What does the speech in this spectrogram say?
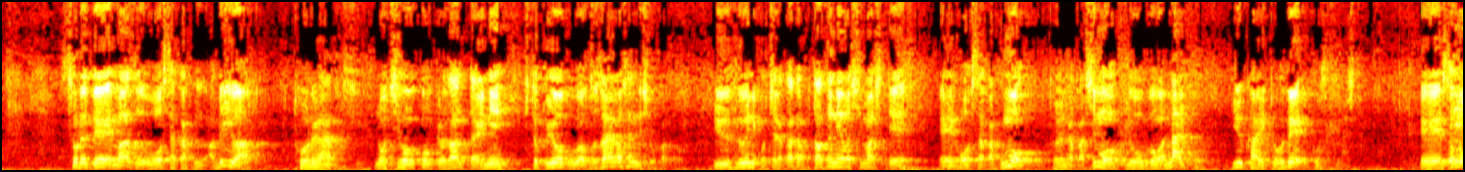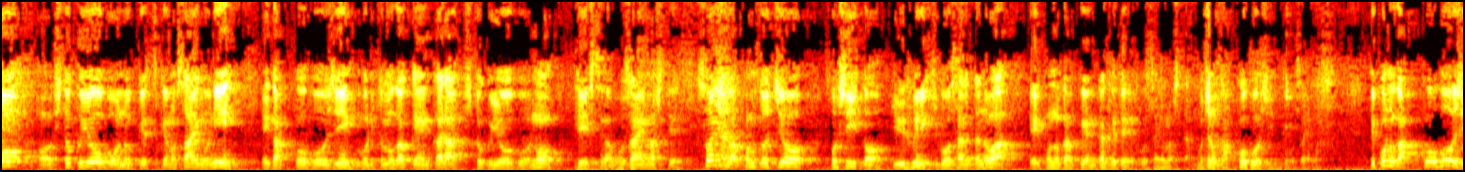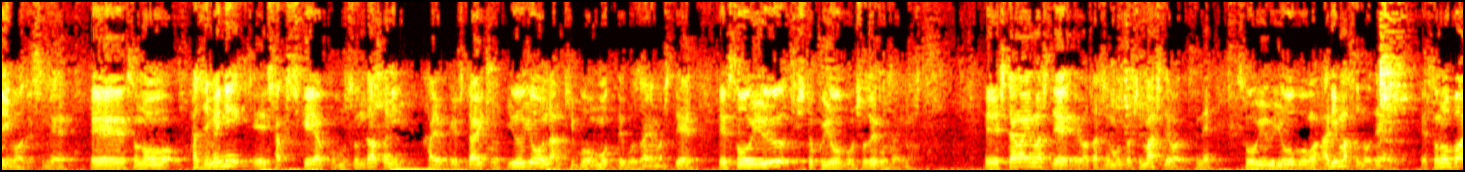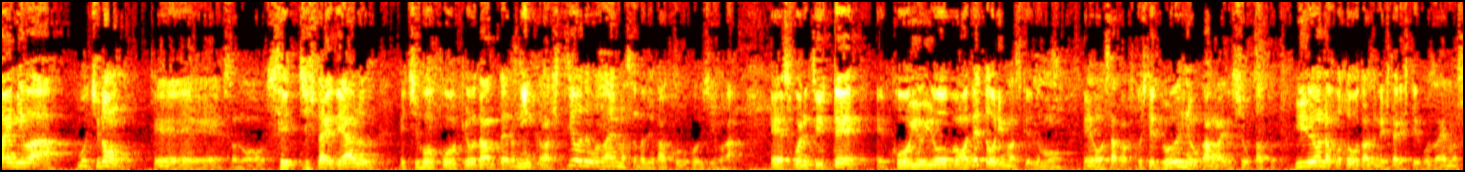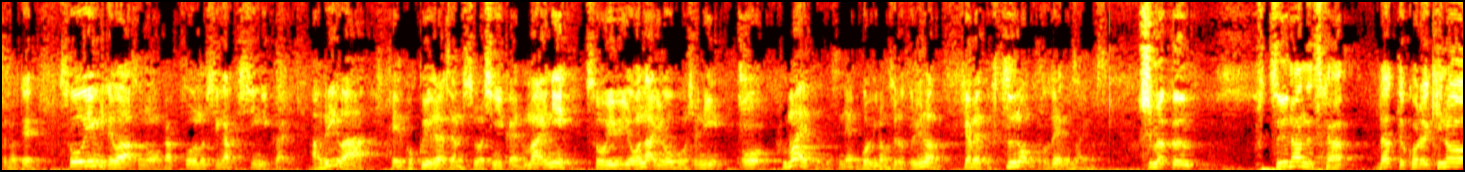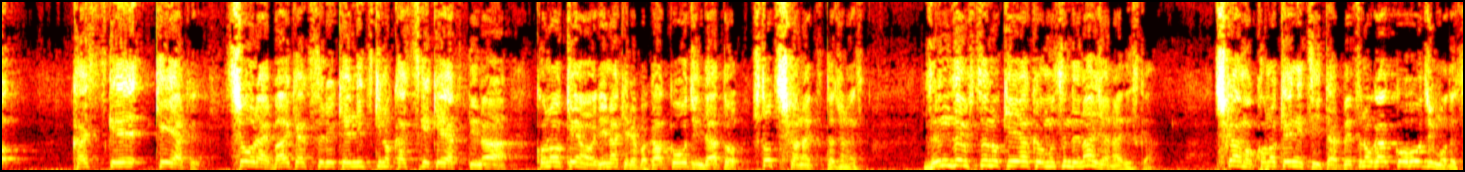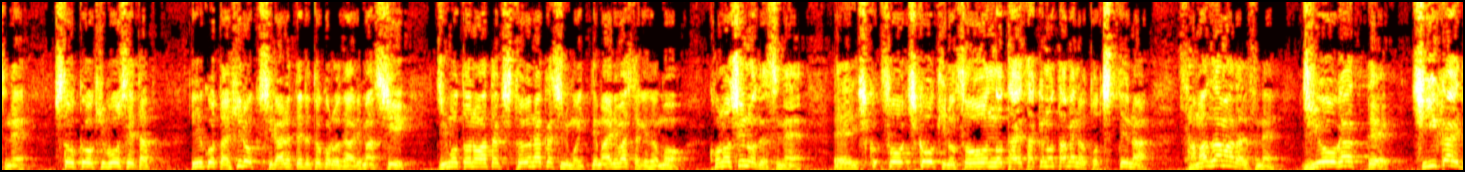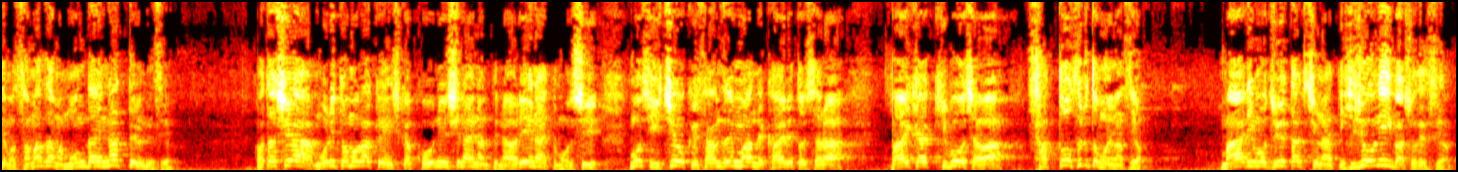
それで、まず大阪府、あるいは東レ中市の地方公共団体に取得要望はございませんでしょうかというふうにこちらからお尋ねをしまして、えー、大阪府も豊中市も要望がないという回答でございました。えー、その取得要望の受付の最後に、えー、学校法人森友学園から取得要望の提出がございまして、そういう意味ではこの土地を欲しいというふうに希望されたのは、えー、この学園だけでございました。もちろん学校法人でございます。で、この学校法人はですね、えー、その、初めに、えー、借地契約を結んだ後に買い受けしたいというような希望を持ってございまして、えー、そういう取得要望書でございました。えー、従いまして、私どもとしましてはですね、そういう要望がありますので、その場合には、もちろん、えー、その、設置主体である地方公共団体の認可が必要でございますので、学校法人は。えー、そこについて、えー、こういう要望が出ておりますけれども、えー、大阪府としてどういうふうにお考えでしょうかというようなことをお尋ねしたりしてございますので、そういう意味では、その学校の私学審議会、あるいは、えー、国有財産の使用審議会の前に、そういうような要望書にを踏まえてですね、ご議論するというのは、極めて普通のことでございます。福島君。普通なんですか？だってこれ昨日、貸付契約、将来売却する権利付きの貸付契約っていうのは、この件を入れなければ学校法人であと一つしかないって言ったじゃないですか。全然普通の契約を結んでないじゃないですか。しかもこの件については別の学校法人もですね、取得を希望していたということは広く知られているところでありますし、地元の私、豊中市にも行ってまいりましたけれども、この種のですね、えー、飛行機の騒音の対策のための土地っていうのは、様々なですね、需要があって、市議会でも様々問題になってるんですよ。私は森友学園しか購入しないなんてのはありえないと思うし、もし1億3000万で買えるとしたら、売却希望者は殺到すると思いますよ。周りも住宅地にあって非常にいい場所ですよ。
